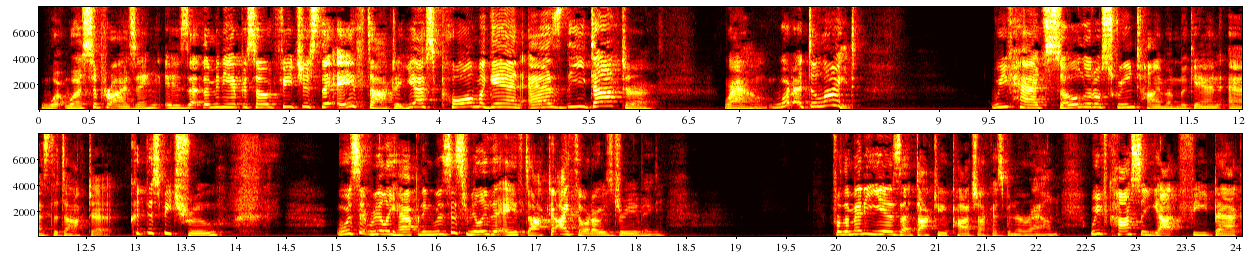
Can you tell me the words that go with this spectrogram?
What was surprising is that the mini episode features the Eighth Doctor. Yes, Paul McGann as the Doctor. Wow, what a delight! We've had so little screen time of McGann as the Doctor. Could this be true? was it really happening? Was this really the Eighth Doctor? I thought I was dreaming. For the many years that Doctor Podshock has been around, we've constantly got feedback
